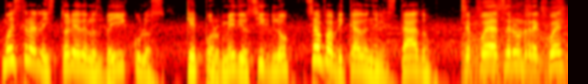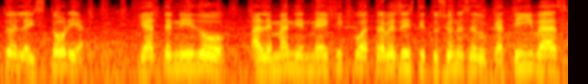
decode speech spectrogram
muestra la historia de los vehículos que por medio siglo se han fabricado en el estado. Se puede hacer un recuento de la historia que ha tenido Alemania en México a través de instituciones educativas,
